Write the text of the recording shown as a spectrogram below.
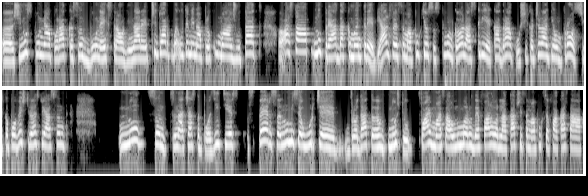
Ă, și nu spun neapărat că sunt bune, extraordinare, ci doar, bă, uite, mie mi-a plăcut, m-a ajutat. Ă, asta nu prea dacă mă întrebi. Altfel să mă apuc eu să spun că ăla scrie ca dracu și că celălalt e un prost și că poveștile ăstuia sunt nu sunt în această poziție, sper să nu mi se urce vreodată, nu știu, faima sau numărul de follower la cap și să mă apuc să fac asta.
